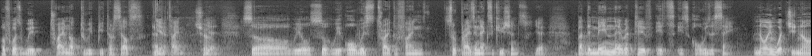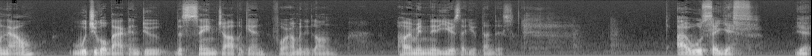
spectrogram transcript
Of course, we try not to repeat ourselves every yeah, time. Sure. Yeah. So we also we always try to find surprising executions. Yeah. But the main narrative is is always the same. Knowing what you know now, would you go back and do the same job again for how many long, how many years that you've done this? I will say yes. Yeah,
